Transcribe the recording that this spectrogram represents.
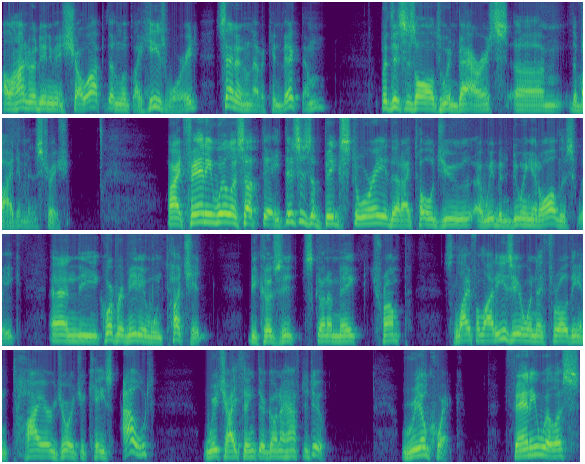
Alejandro didn't even show up. Doesn't look like he's worried. Senate will never convict him. But this is all to embarrass um, the Biden administration. All right, Fani Willis update. This is a big story that I told you. Uh, we've been doing it all this week, and the corporate media won't touch it because it's going to make Trump's life a lot easier when they throw the entire Georgia case out, which I think they're going to have to do. Real quick Fani Willis,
